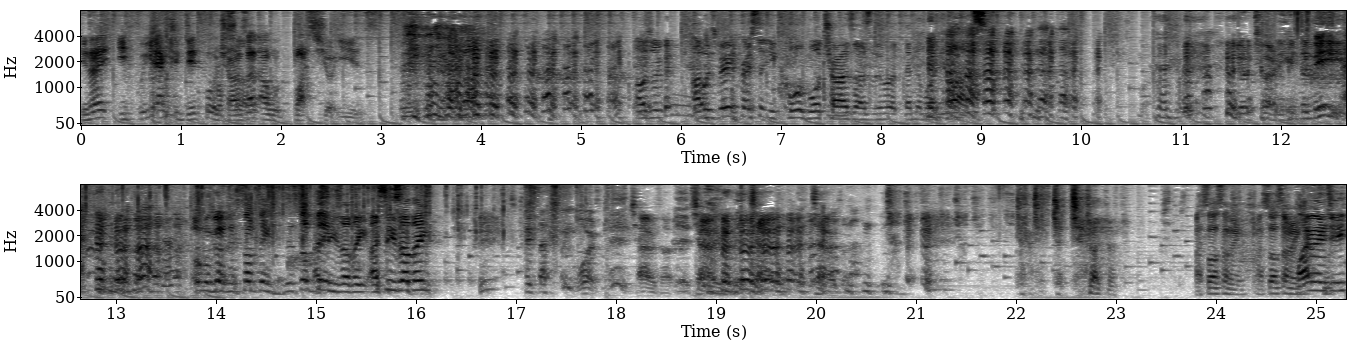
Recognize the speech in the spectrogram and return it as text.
You know, if we actually did pull a Charizard, I would bust your ears. I was I was very impressed that you called more Charizards than, than there were cards. You're turning into me. oh my god, there's something. There's I see something. something. I see something. It's actually worse. Charizard. Charizard. Charizard. Charizard. Charizard. I saw something. I saw something. Fire energy.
